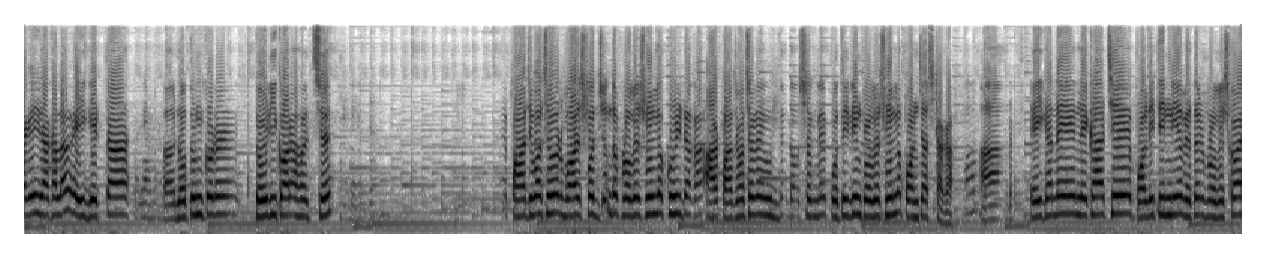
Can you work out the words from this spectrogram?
আগেই দেখালাম। এই গেটটা নতুন করে তৈরি করা হচ্ছে। পাঁচ বছর বয়স পর্যন্ত প্রবেশ মূল্য কুড়ি টাকা, আর পাঁচ বছরের ঊর্ধ্বে দর্শকদের প্রতিদিন প্রবেশ মূল্য পঞ্চাশ টাকা। আর এইখানে লেখা আছে, পলিথিন নিয়ে ভেতরে প্রবেশ করা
